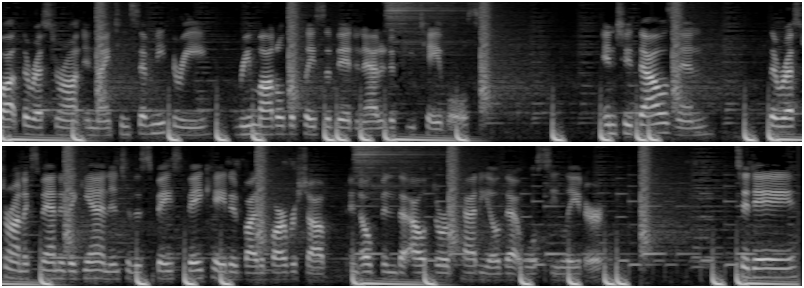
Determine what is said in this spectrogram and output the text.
bought the restaurant in 1973, remodeled the place a bit, and added a few tables. In 2000, the restaurant expanded again into the space vacated by the barbershop and opened the outdoor patio that we'll see later. Today,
